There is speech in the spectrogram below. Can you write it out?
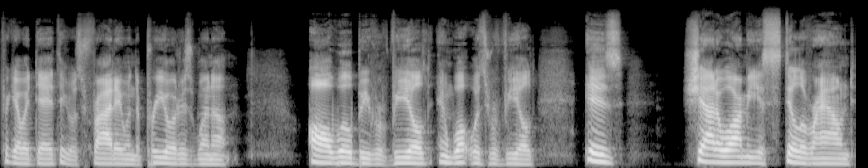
forget what day, I think it was Friday when the pre orders went up. All will be revealed. And what was revealed is Shadow Army is still around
